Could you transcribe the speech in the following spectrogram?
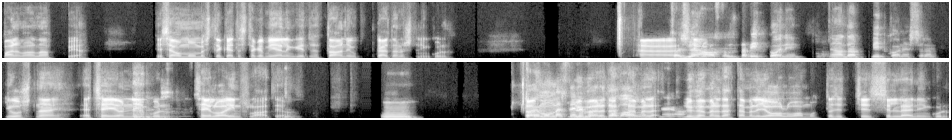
painamalla nappia. Ja se on mun mielestä tekee tästä aika mielenkiintoista, että tämä on niin kuin käytännössä niin kuin, Ää, tai ne on ostanut sitä bitcoinia, ne antaa bitcoinissa Just näin, että se ei, ole niin kuin, se ei luo inflaatio. Mm. Toi mun mielestä lyhyellä tähtäimellä, lyhyemmällä tähtäimellä joo luo, mutta sitten siis silleen niin kuin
